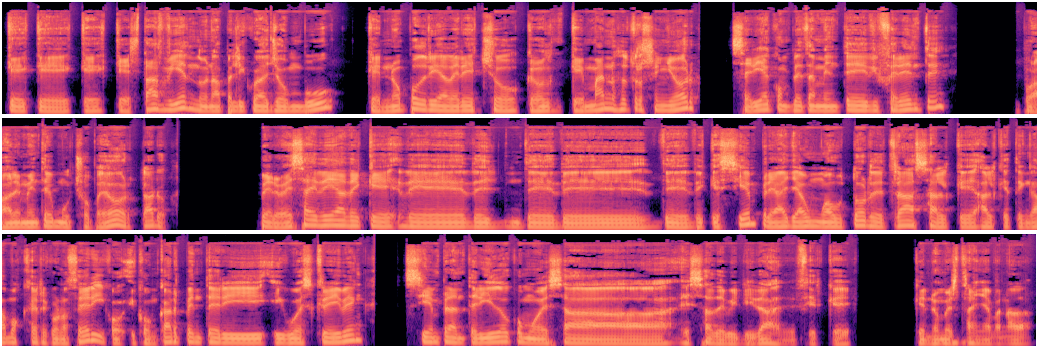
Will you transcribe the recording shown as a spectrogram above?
Que, que, que, que, estás viendo una película de John Boo que no podría haber hecho, que, que en manos de otro señor sería completamente diferente, probablemente mucho peor, claro. Pero esa idea de que, de, de, de, de, que siempre haya un autor detrás al que, al que tengamos que reconocer, y con, y con Carpenter y, y Wes Craven, siempre han tenido como esa, esa debilidad, es decir, que, que no me extrañaba nada.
